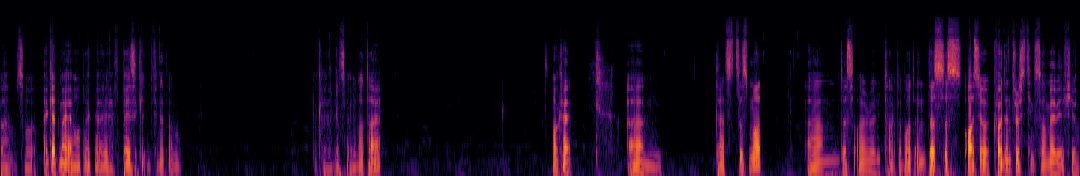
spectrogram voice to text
um, so I get my ammo back. I have basically infinite ammo. Okay, let's maybe not die. Okay. Um, that's this mod. Um, this already talked about. And this is also quite interesting, so maybe if you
